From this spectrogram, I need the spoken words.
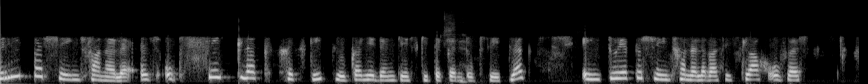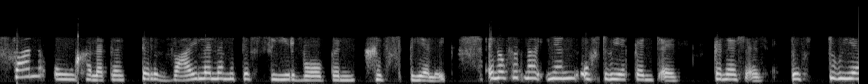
3% van hulle is opsetlik geskiet. Hoe kan jy dink jy skiet 'n kind opsetlik? En 2% van hulle was die slagoffers van ongelukke terwyl hulle met 'n vuurwapen gespeel het. En of dit nou een of twee kind is, kinders is, dis twee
